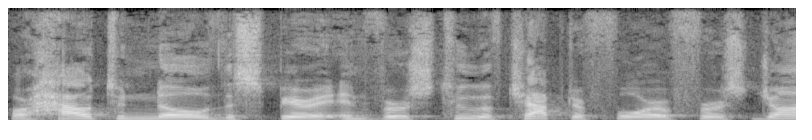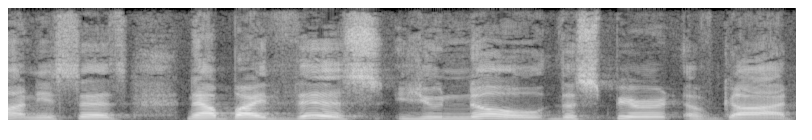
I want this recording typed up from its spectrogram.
or how to know the Spirit. In verse 2 of chapter 4 of 1 John, he says, Now by this you know the Spirit of God.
